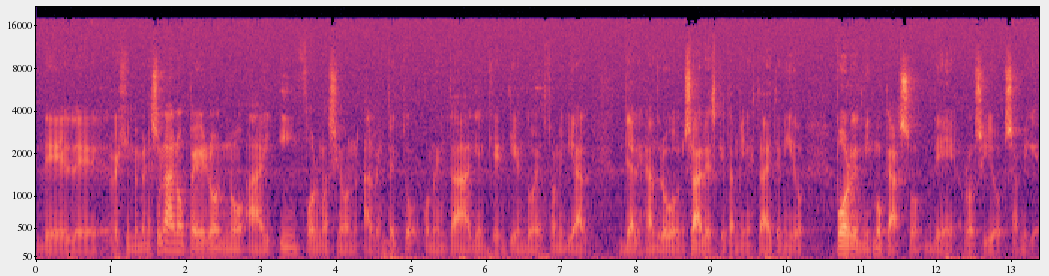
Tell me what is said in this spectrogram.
del eh, régimen venezolano, pero no hay información al respecto. Comenta alguien que entiendo es familiar de Alejandro González, que también está detenido por el mismo caso de Rocío San Miguel.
